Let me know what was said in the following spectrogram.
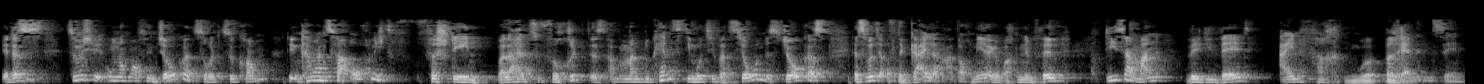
Ja, das ist zum Beispiel, um nochmal auf den Joker zurückzukommen, den kann man zwar auch nicht verstehen, weil er halt zu verrückt ist, aber man, du kennst die Motivation des Jokers, das wird ja auf eine geile Art auch näher gebracht in dem Film. Dieser Mann will die Welt einfach nur brennen sehen.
